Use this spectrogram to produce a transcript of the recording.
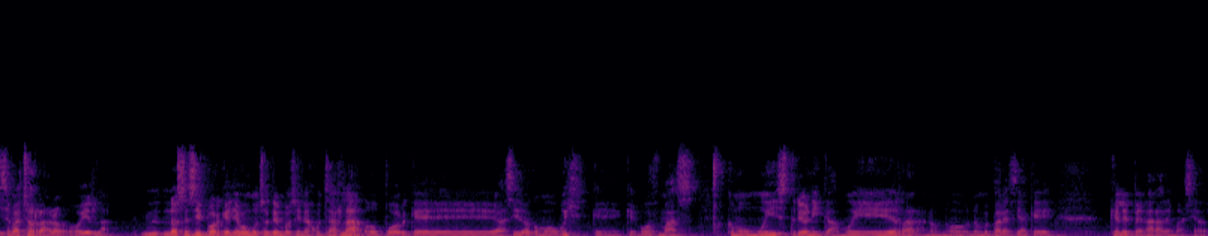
se me ha hecho raro oírla. No sé si porque llevo mucho tiempo sin escucharla o porque ha sido como, uy, qué, qué voz más, como muy histriónica, muy rara, ¿no? No, no me parecía que, que le pegara demasiado.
